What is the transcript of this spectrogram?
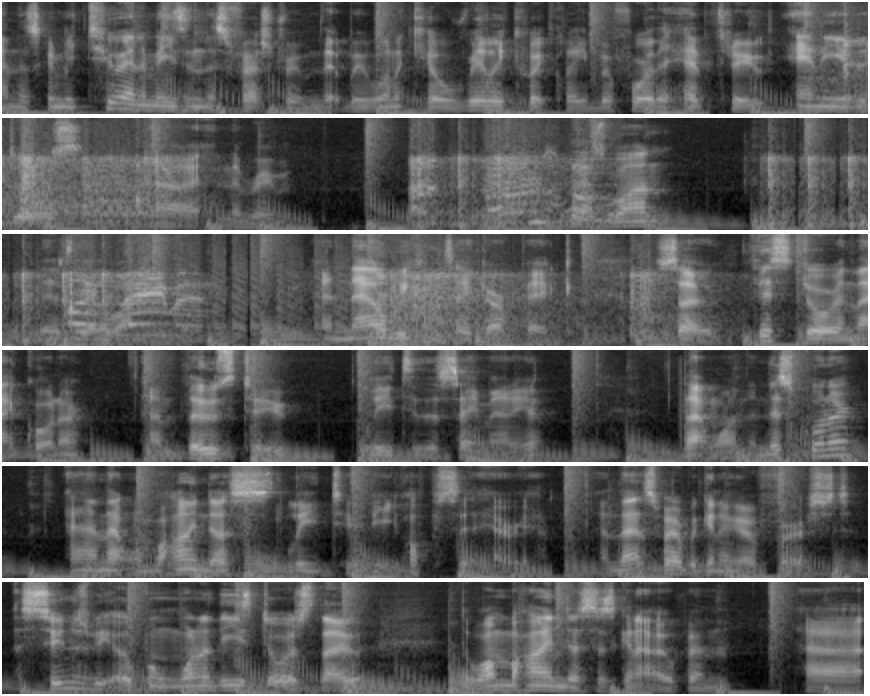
and there's going to be two enemies in this first room that we want to kill really quickly before they head through any of the doors uh, in the room. So there's one, there's the other one, and now we can take our pick. So this door in that corner, and those two lead to the same area. That one in this corner, and that one behind us lead to the opposite area. And that's where we're going to go first. As soon as we open one of these doors though, the one behind us is going to open uh,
